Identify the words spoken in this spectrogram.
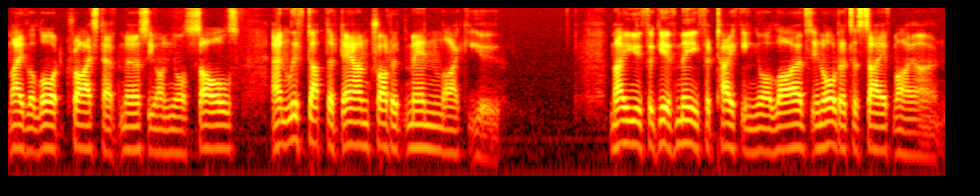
May the Lord Christ have mercy on your souls and lift up the downtrodden men like you. May you forgive me for taking your lives in order to save my own.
